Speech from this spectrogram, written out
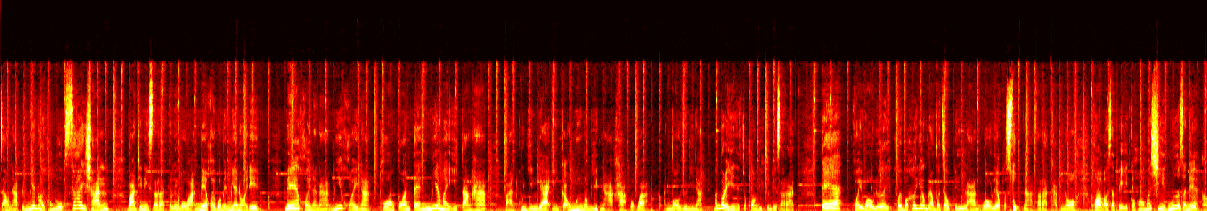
เจ้าน่ะเป็นเมียหน่อยของลูกไส้ฉันบานที่นี่สรัดก็เลยบอกว่าอันแม่ข่อยบ่แม่นเมียหน่อยเด้แม่ข่อยน่ะนะมีข่อยน่ะท้องก่อนแต่งเมียใหม่อีกต่างหากบานคุณยิงยาเองก็เอามือมาบีบหนาค่ะ บอกว่าอันเว้าอยู่นี่นะมันบ่ได้เห็นเจ้าของดีขึ้นได้สรัดแต่ ข่อยเว้าเลยข่อยบ่เคยยอมรับว่าเจ้าเป็นหลานเว้าแล้วก็สุกหนาสรัดค่ะพี่น้องความเอาสเปรย์แอลกอฮอล์มาฉีดมือซะเด้เอา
